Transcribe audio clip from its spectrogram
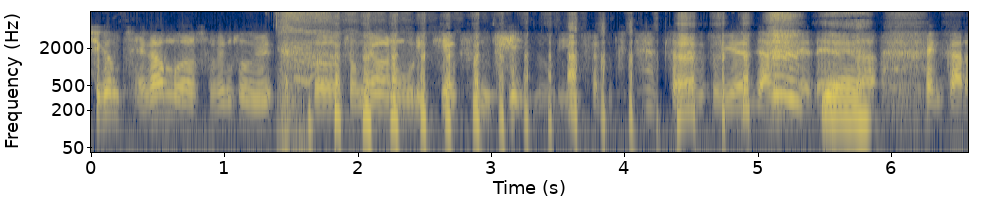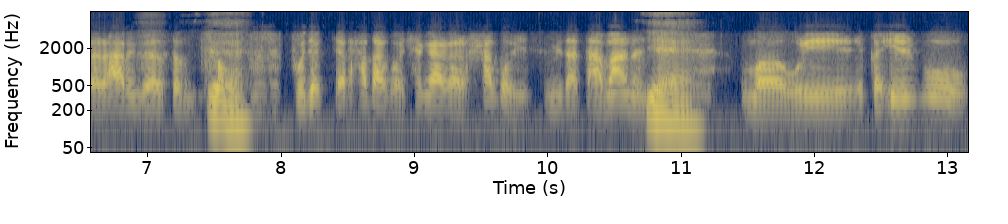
지금 제가 뭐 서병수 그 존경하는 우리 기업 선진 우리 서병수 위원장에 대해서 예. 평가를 하는 것은 좀 예. 부적절하다고 생각을 하고 있습니다. 다만 이제 예. 뭐 우리 그 일부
